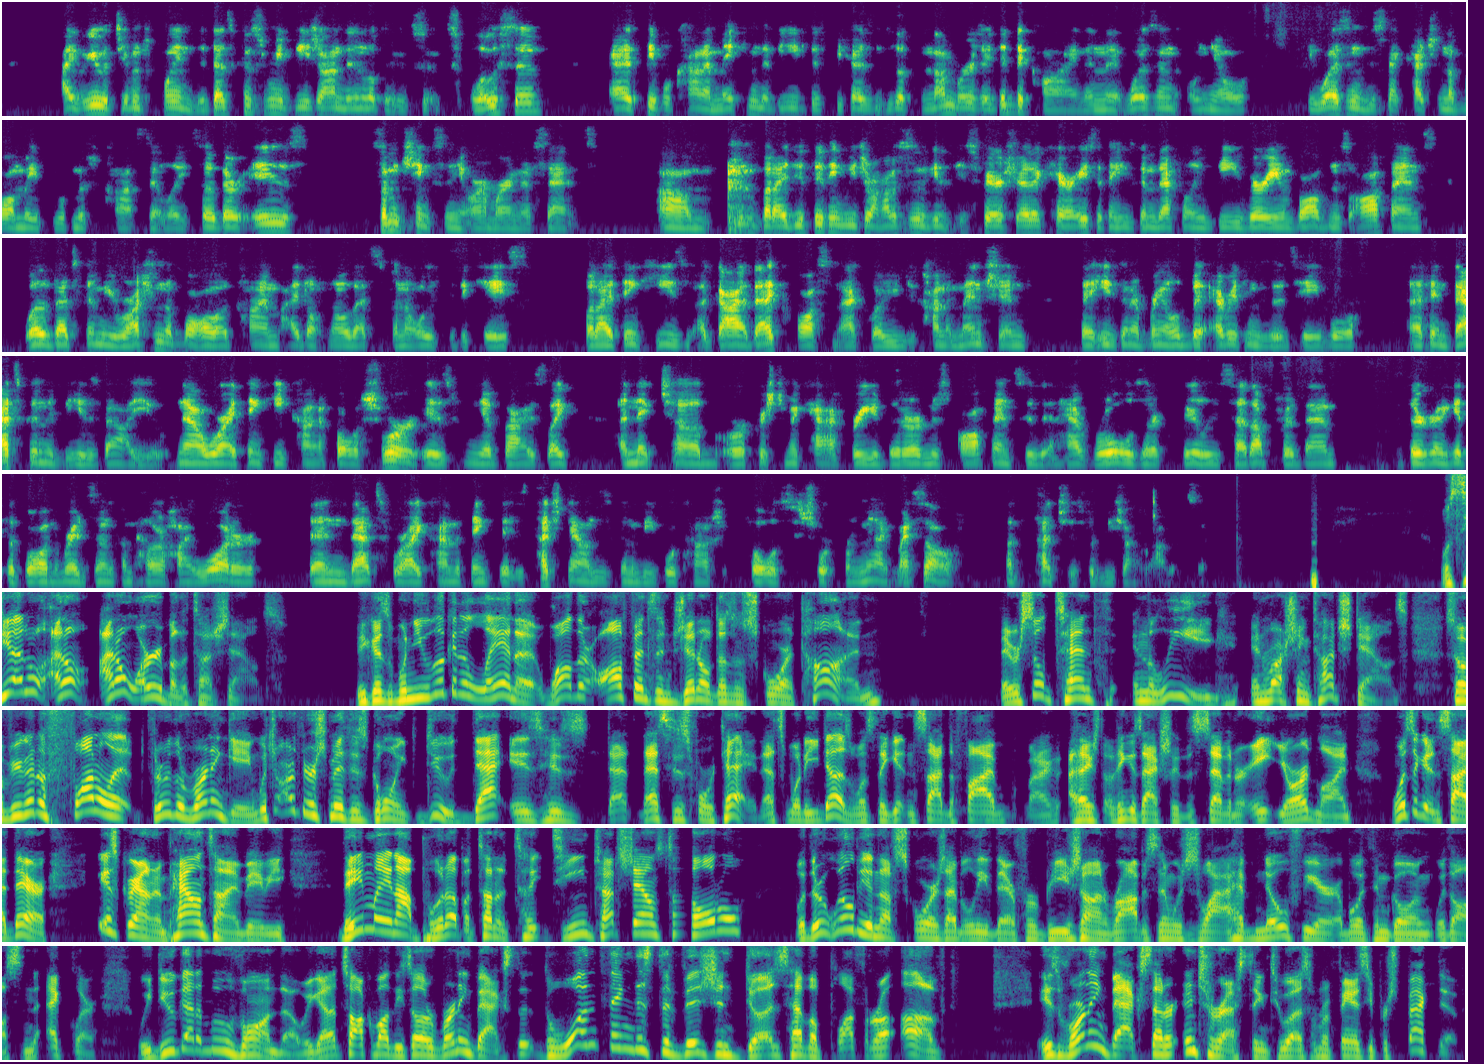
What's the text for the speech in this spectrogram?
I agree with Jim's point. It does concern me Bijan didn't look as explosive as people kind of make him to be just because look the numbers they did decline and it wasn't you know he wasn't just like catching the ball made people miss constantly. So there is some chinks in the armor in a sense. Um, but I do think Bijan Robinson going to get his fair share of the carries. I think he's going to definitely be very involved in this offense. Whether that's going to be rushing the ball all the time, I don't know. That's going to always be the case. But I think he's a guy that Austin Ekeler, you kind of mentioned, that he's going to bring a little bit everything to the table. And I think that's going to be his value. Now, where I think he kind of falls short is when you have guys like a Nick Chubb or Christian McCaffrey that are just offenses and have roles that are clearly set up for them. They're going to get the ball in the red zone come hell or high water then that's where I kind of think that his touchdowns is going to be what kind of falls short for me like myself. Not the touches for Bijan Robinson. Well, see, I don't, I don't, I don't worry about the touchdowns because when you look at Atlanta, while their offense in general doesn't score a ton, they were still 10th in the league in rushing touchdowns. So if you're going to funnel it through the running game, which Arthur Smith is going to do, that is his that that's his forte. That's what he does. Once they get inside the five, I, I think it's actually the seven or eight yard line. Once they get inside there, it's ground and pound time, baby. They may not put up a ton of t- team touchdowns total, but there will be enough scores, I believe, there for Bijan Robinson, which is why I have no fear with him going with Austin Ekeler. We do got to move on, though. We got to talk about these other running backs. The, the one thing this division does have a plethora of is running backs that are interesting to us from a fantasy perspective.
